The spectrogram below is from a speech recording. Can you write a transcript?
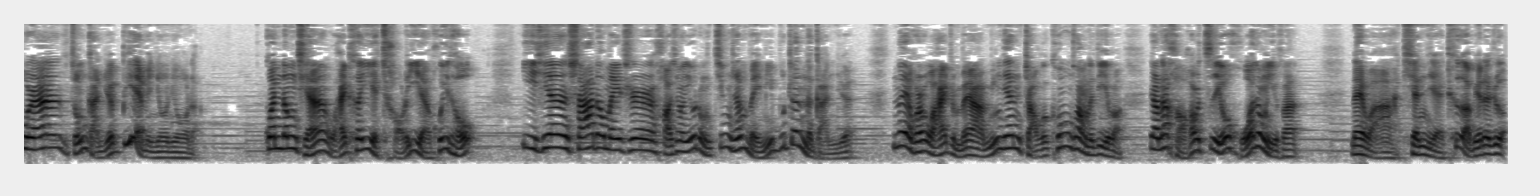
不然总感觉别别扭扭的。关灯前，我还特意瞅了一眼灰头，一天啥都没吃，好像有种精神萎靡不振的感觉。那会儿我还准备啊，明天找个空旷的地方，让他好好自由活动一番。那晚啊，天气特别的热，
